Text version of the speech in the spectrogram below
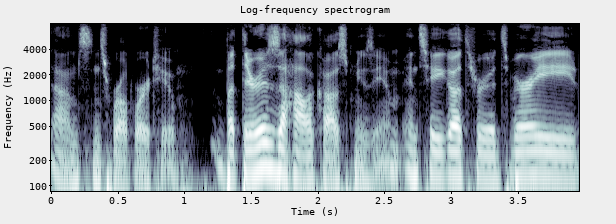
um, since World War II. But there is a Holocaust museum, and so you go through. It's very,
